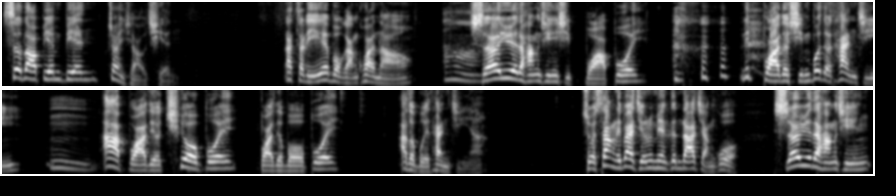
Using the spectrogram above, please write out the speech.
射到边边赚小钱。那这里也无共款哦。哦，十二月的行情是跋杯，你跋到心不得趁钱，嗯，啊跋到笑杯，跋到无杯，啊都不会趁钱啊。所以上礼拜节目里面跟大家讲过，十二月的行情。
